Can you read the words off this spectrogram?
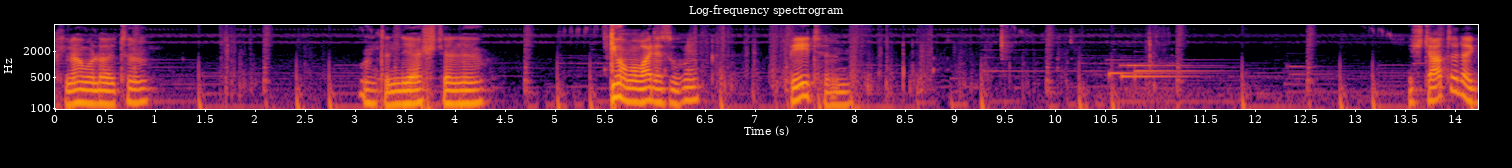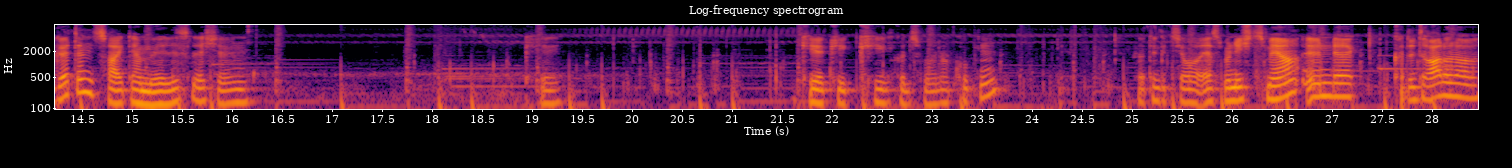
Klar, Leute. Und an der Stelle. Gehen wir mal weiter suchen. Beten. Die Statue der Göttin zeigt ein mildes Lächeln. Okay. Okay, okay, okay, kurz mal gucken. Dann gibt es ja auch erstmal nichts mehr in der Kathedrale oder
